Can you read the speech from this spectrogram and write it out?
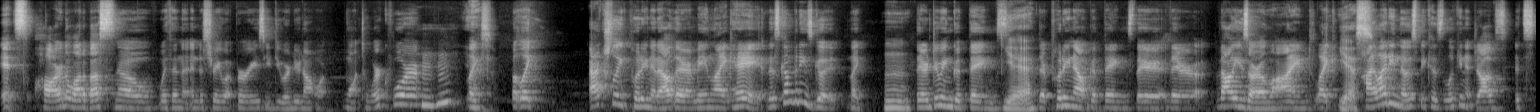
it's hard. A lot of us know within the industry what breweries you do or do not want to work for. Mm-hmm. Like, but like actually putting it out there and being like, hey, this company's good. Like, they're doing good things. Yeah. They're putting out good things. Their their values are aligned. Like Yes. highlighting those because looking at jobs, it's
